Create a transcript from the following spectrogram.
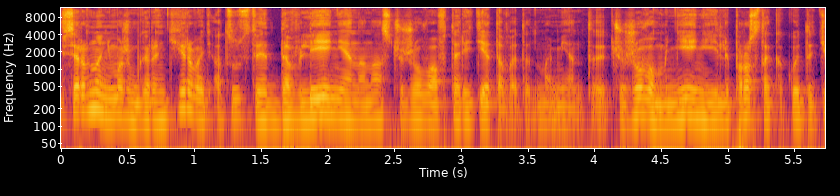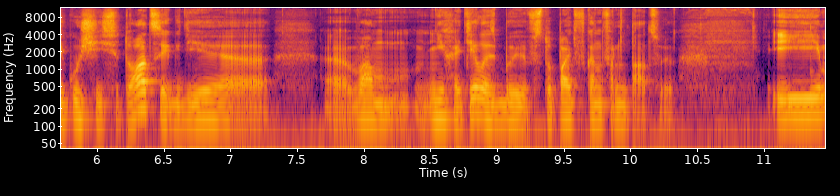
все равно не можем гарантировать отсутствие давления на нас чужого авторитета в этот момент, чужого мнения или просто какой-то текущей ситуации, где э, вам не хотелось бы вступать в конфронтацию. И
